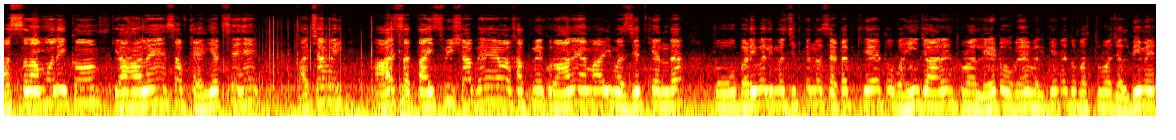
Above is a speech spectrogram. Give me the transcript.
अस्सलाम वालेकुम क्या हाल है? सब खैरियत से हैं? अच्छा भाई, आज सत्ताईसवीं शब है और ख़त्म कुरान है हमारी मस्जिद के अंदर। तो बड़ी वाली मस्जिद के अंदर सेटअप किया है तो वहीं जा रहे हैं, थोड़ा लेट हो गए हैं, बल्कि तो बस थोड़ा जल्दी में।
